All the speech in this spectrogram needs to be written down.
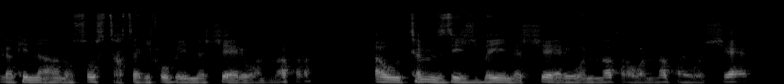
لكنها نصوص تختلف بين الشعر والنثر أو تمزج بين الشعر والنثر والنثر والشعر.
